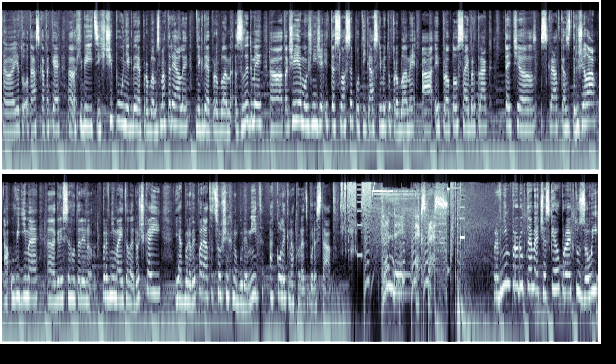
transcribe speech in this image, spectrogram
eh, je tu otázka také eh, chybějících čipů, někde je problém s materiály, někde je problém s lidmi, eh, takže je možný, že i Tesla se potýká s těmito problémy a i proto Cybertruck teď zkrátka zdržela a uvidíme, kdy se ho tedy první majitele dočkají, jak bude vypadat, co všechno bude mít a kolik nakonec bude stát. Trendy Express. Prvním produktem českého projektu Zoe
